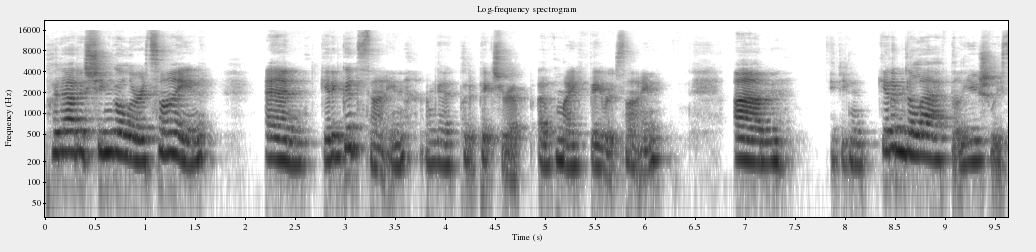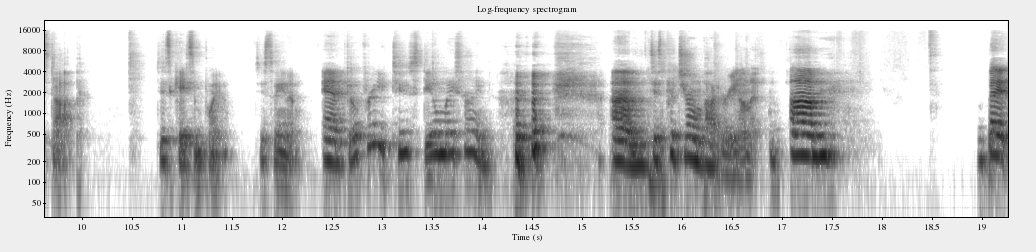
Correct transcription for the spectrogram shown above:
put out a shingle or a sign and get a good sign. I'm going to put a picture up of my favorite sign. Um, if you can get them to laugh, they'll usually stop. Just case in point, just so you know. And feel free to steal my sign. um, just put your own pottery on it. Um, but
